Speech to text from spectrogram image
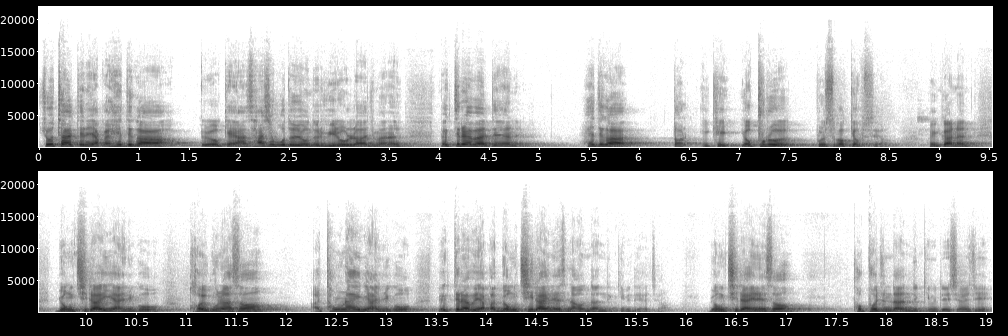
쇼트 할 때는 약간 헤드가 이렇게 한 45도 정도로 위로 올라가지만은 백드라이브 할 때는 헤드가 떨 이렇게 옆으로 볼 수밖에 없어요. 그러니까는 명치 라인이 아니고 걸고 나서 아, 턱 라인이 아니고 백드라이브 약간 명치 라인에서 나온다는 느낌이 돼야죠. 명치 라인에서 덮어준다는 느낌이 되셔야지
